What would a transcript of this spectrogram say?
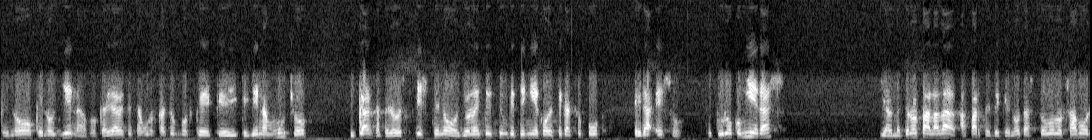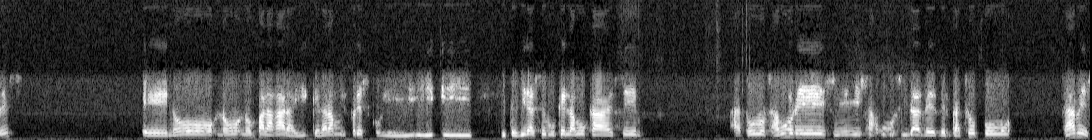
que no que no llena, porque hay a veces algunos cachopos que, que, que llenan mucho y cansa, pero es- este no. Yo la intención que tenía con este cachopo era eso, que tú lo comieras y al meterlo al paladar, aparte de que notas todos los sabores, eh, no, no, no empalagara y quedara muy fresco y, y, y- y te diera ese buque en la boca, ese a todos los sabores, esa jugosidad de- del cachopo, ¿sabes?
